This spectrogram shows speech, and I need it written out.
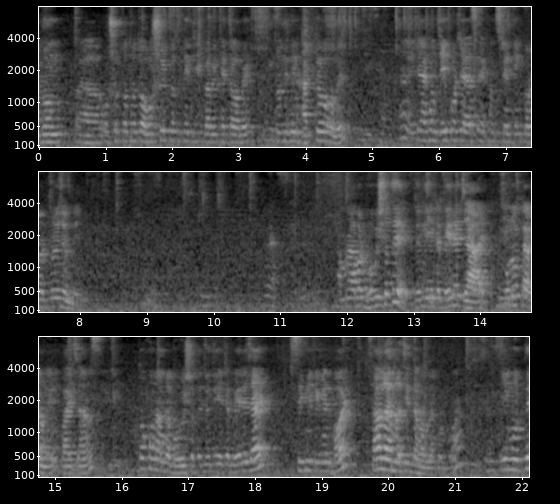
এবং ওষুধপত্র তো অবশ্যই প্রতিদিন ঠিকভাবে খেতে হবে, প্রতিদিন হাঁটতেও হবে। হ্যাঁ এটা এখন যেই পর্যায়ে আছে, এখন স্ট্রেন্থিং করার প্রয়োজন নেই। আমরা আবার ভবিষ্যতে যদি এটা বেড়ে যায়, কোনো কারণে বাই চান্স তখন আমরা ভবিষ্যতে যদি এটা বেড়ে যায় সিগনিফিকেন্ট হয় তাহলে আমরা চিন্তা ভাবনা করব হ্যাঁ? এই মুহূর্তে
